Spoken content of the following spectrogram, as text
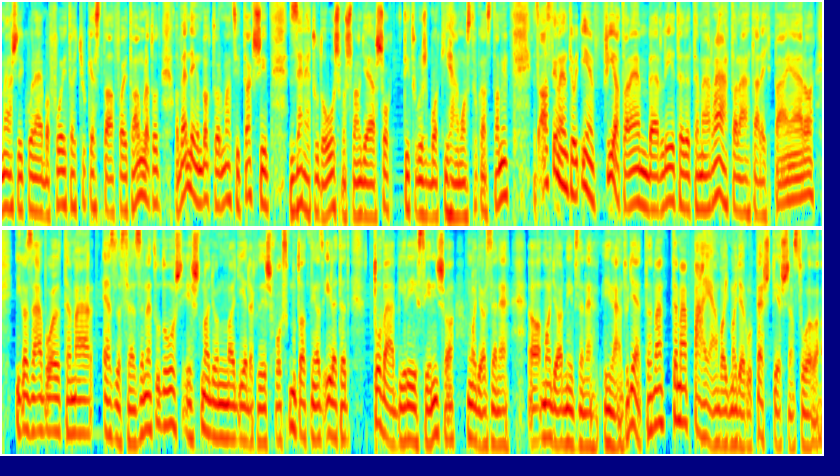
második órájába folytatjuk ezt a fajta hangulatot. A vendégem dr. Maci Taksi, zenetudós, most már ugye a sok titulusból kihámoztuk azt, ami. Ez azt jelenti, hogy ilyen fiatal ember létezett, te már rátaláltál egy pályára, igazából te már ez leszel zenetudós, és nagyon nagy érdeklődést fogsz mutatni az életed további részén is a magyar zene, a magyar népzene iránt, ugye? Te már, te már pályán vagy magyarul, pestésen szólva.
